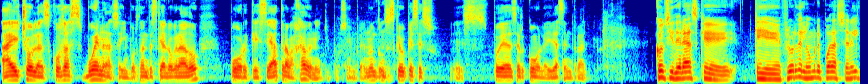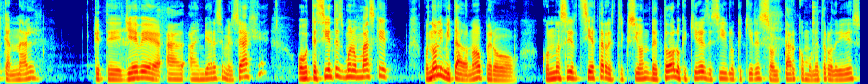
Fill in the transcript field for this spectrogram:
ha hecho las cosas buenas e importantes que ha logrado porque se ha trabajado en equipo siempre, ¿no? Entonces creo que es eso. Es, puede ser como la idea central. ¿Consideras que, que Flor del Hombre pueda ser el canal que te lleve a, a, enviar ese mensaje? ¿O te sientes, bueno, más que, pues no limitado, ¿no? Pero con una cierta restricción de todo lo que quieres decir, lo que quieres soltar como Neto Rodríguez,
